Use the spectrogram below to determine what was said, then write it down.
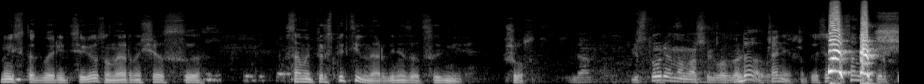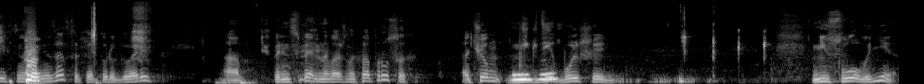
ну, если так говорить серьезно, наверное, сейчас э, самой перспективной организацией в мире, ШОС. Да. История на ваших глазах? Да, конечно. То есть это самая перспективная организация, которая говорит о принципиально важных вопросах, о чем нигде больше ни слова нет.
